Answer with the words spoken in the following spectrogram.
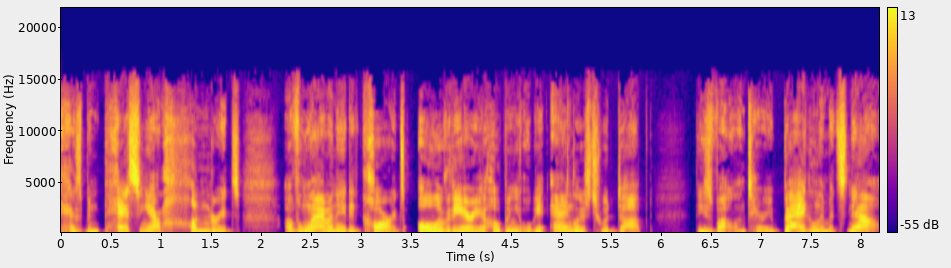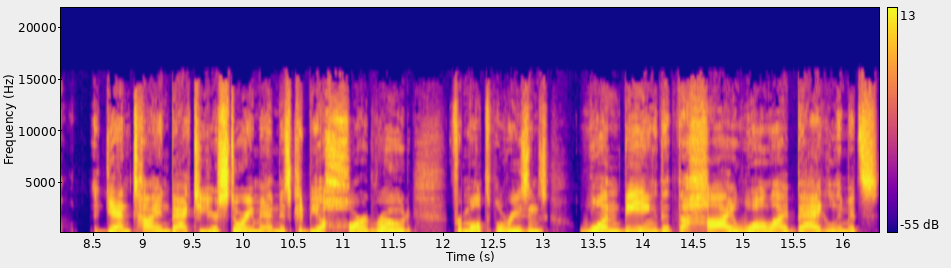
has been passing out hundreds of laminated cards all over the area, hoping it will get anglers to adopt these voluntary bag limits. Now, again, tying back to your story, man, this could be a hard road for multiple reasons. One being that the high walleye bag limits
